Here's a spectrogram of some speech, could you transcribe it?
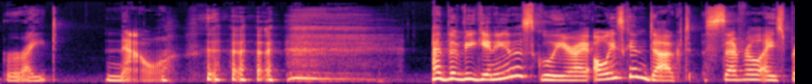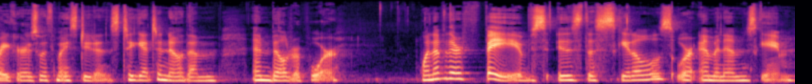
right now. At the beginning of the school year, I always conduct several icebreakers with my students to get to know them and build rapport. One of their faves is the Skittles or M&Ms game.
